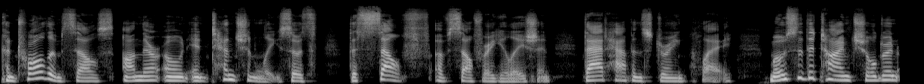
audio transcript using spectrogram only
control themselves on their own intentionally, so it's the self of self regulation, that happens during play. Most of the time, children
